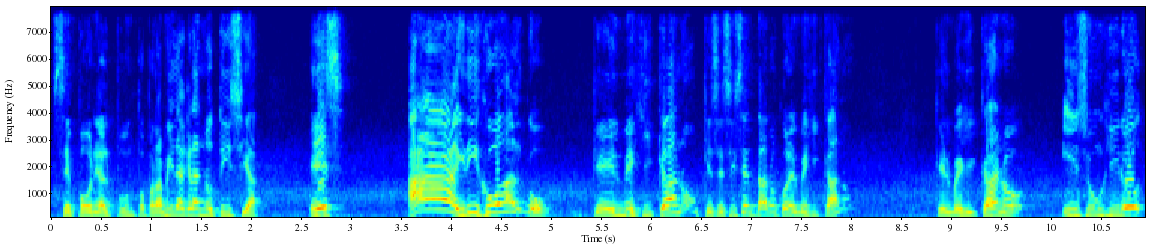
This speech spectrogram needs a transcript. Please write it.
se pone al punto. Para mí la gran noticia es, ah, y dijo algo, que el mexicano, que se sí sentaron con el mexicano, que el mexicano hizo un giro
